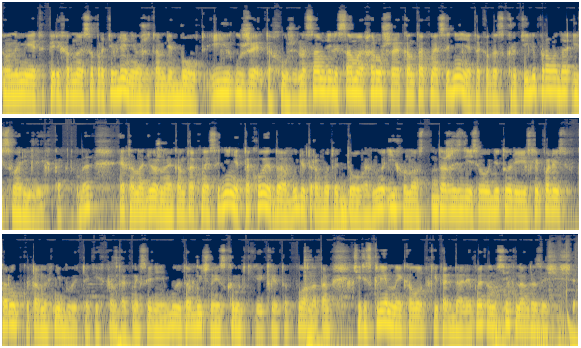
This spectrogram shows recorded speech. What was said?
он имеет переходное сопротивление уже там, где болт, и уже это хуже. На самом деле, самое хорошее контактное соединение, это когда скрутили провода и сварили их как-то, да. Это надежное контактное соединение, такое, да, будет работать долго. Но их у нас даже здесь в аудитории, если полезть в коробку, там их не будет, таких контактных соединений. Будут обычные скрутки какие-то плана там через клемные колодки и так далее. Поэтому сеть надо защищать.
